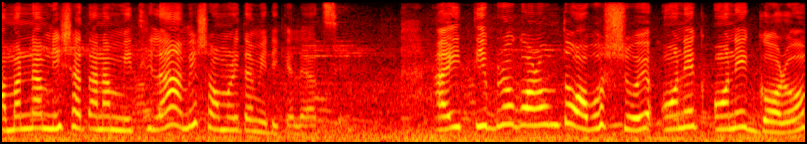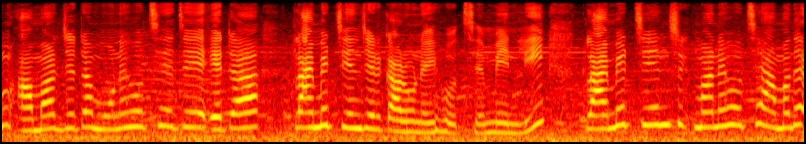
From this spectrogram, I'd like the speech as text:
আমার নাম নিশাত আনাম মিথিলা আমি সমরিতা মেডিকেলে আছি। এই তীব্র গরম তো অবশ্যই, অনেক অনেক গরম। আমার যেটা মনে হচ্ছে যে এটা ক্লাইমেট চেঞ্জের কারণেই হচ্ছে মেনলি ক্লাইমেট চেঞ্জ মানে হচ্ছে আমাদের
